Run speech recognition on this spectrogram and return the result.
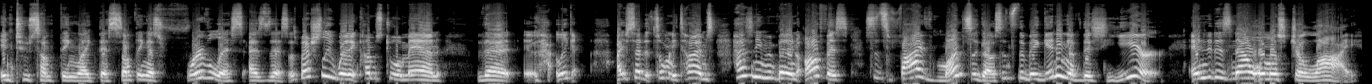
into something like this, something as frivolous as this, especially when it comes to a man that, like I've said it so many times, hasn't even been in office since five months ago, since the beginning of this year. And it is now almost July.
